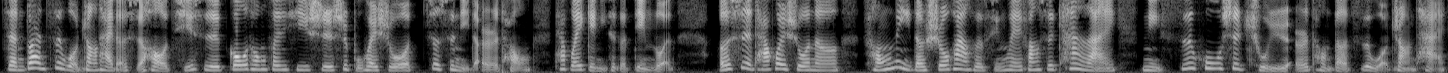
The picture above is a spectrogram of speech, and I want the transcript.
诊断自我状态的时候，其实沟通分析师是不会说这是你的儿童，他不会给你这个定论。而是他会说呢，从你的说话和行为方式看来，你似乎是处于儿童的自我状态，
